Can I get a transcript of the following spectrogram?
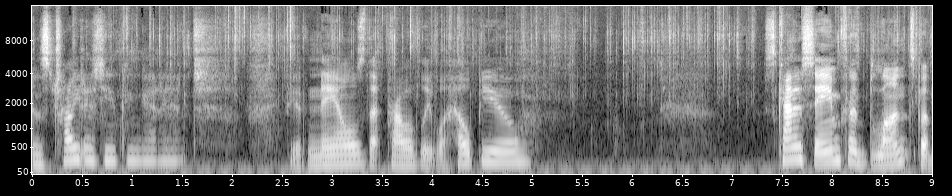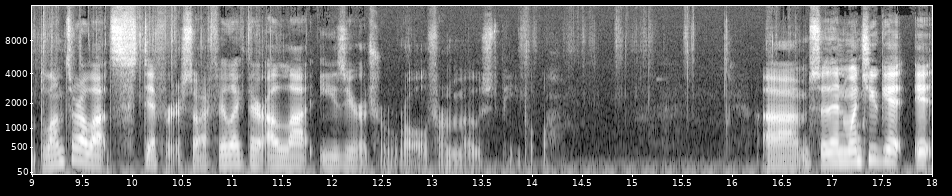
as tight as you can get it. If you have nails, that probably will help you. It's kind of same for blunts, but blunts are a lot stiffer, so I feel like they're a lot easier to roll for most people. Um, so then once you get it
